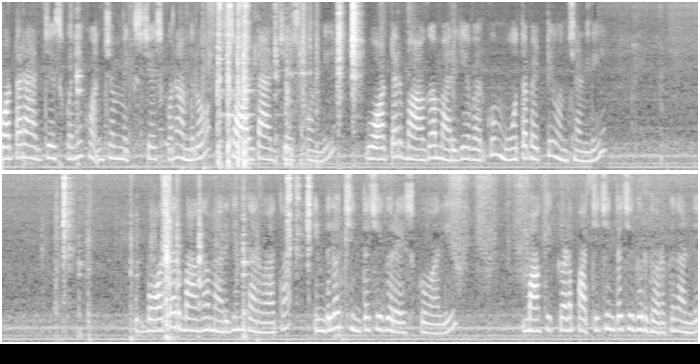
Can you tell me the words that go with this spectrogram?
వాటర్ యాడ్ చేసుకొని కొంచెం మిక్స్ చేసుకొని అందులో సాల్ట్ యాడ్ చేసుకోండి. వాటర్ బాగా మరిగే వరకు మూత పెట్టి ఉంచండి. వాటర్ బాగా మరిగిన తర్వాత ఇందులో చింత చిగురు వేసుకోవాలి. మాకు ఇక్కడ పచ్చి చింత చిగురు దొరకదండి.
